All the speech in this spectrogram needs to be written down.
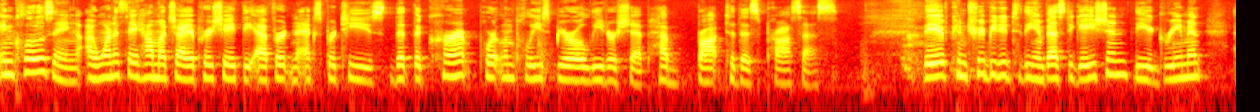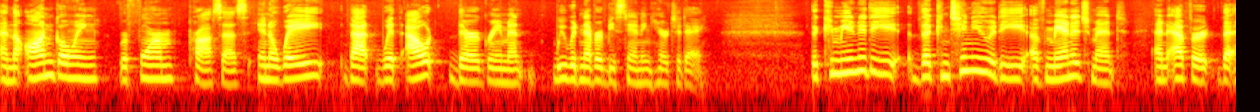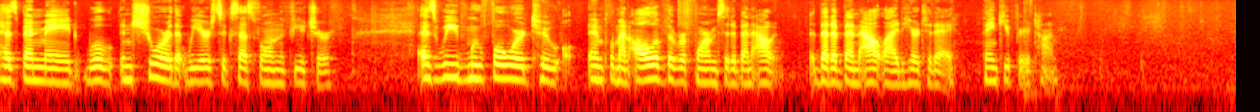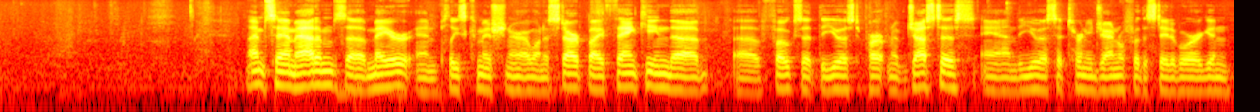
In closing, I want to say how much I appreciate the effort and expertise that the current Portland Police Bureau leadership have brought to this process. They have contributed to the investigation, the agreement, and the ongoing reform process in a way that without their agreement, we would never be standing here today. The community, the continuity of management and effort that has been made will ensure that we are successful in the future as we move forward to implement all of the reforms that have been out, that have been outlined here today. Thank you for your time. I'm Sam Adams, uh, Mayor and Police Commissioner. I want to start by thanking the uh, folks at the U.S. Department of Justice and the U.S. Attorney General for the State of Oregon,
